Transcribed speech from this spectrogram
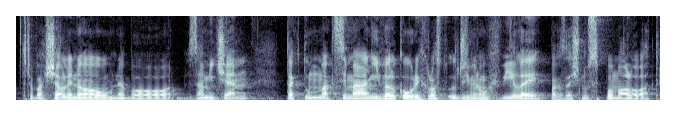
třeba šalinou nebo za míčem, tak tu maximální velkou rychlost udržím jenom chvíli, pak začnu zpomalovat.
